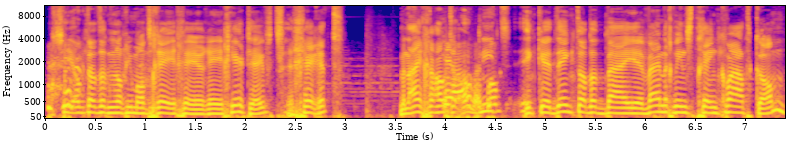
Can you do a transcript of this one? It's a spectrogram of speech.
Zie je ook dat er nog iemand rea- gereageerd heeft? Gerrit? Mijn eigen auto Ja, ook niet. klopt. Ik eh, denk dat het bij eh, weinig winst geen kwaad kan.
